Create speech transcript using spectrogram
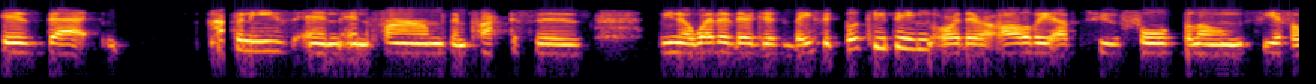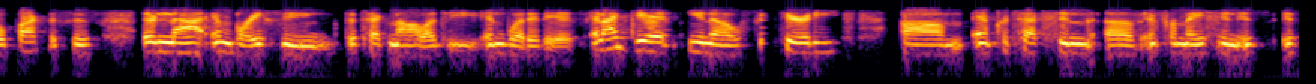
is that companies and, and firms and practices you know, whether they're just basic bookkeeping or they're all the way up to full blown CFO practices, they're not embracing the technology and what it is. And I get, you know, security um, and protection of information is, is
